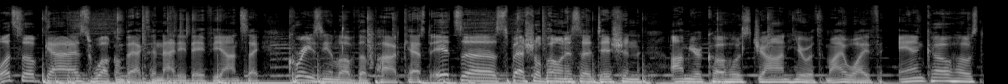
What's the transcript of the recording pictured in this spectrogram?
What's up, guys? Welcome back to 90 Day Fiance Crazy in Love, the podcast. It's a special bonus edition. I'm your co host, John, here with my wife and co host,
